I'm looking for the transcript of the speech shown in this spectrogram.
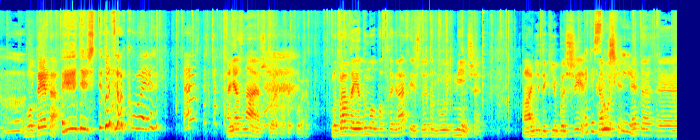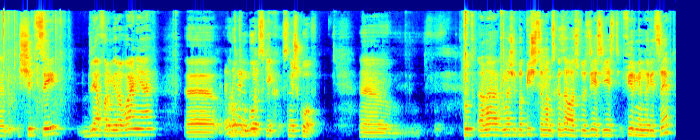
Вот это, Это что такое? А я знаю, что это такое. Но правда, я думал по фотографии, что это будет меньше. А они такие большие. Это Короче, снежки. это э, щипцы для формирования э, ротенбургских снежков. Э, Тут она, значит, подписчица нам сказала, что здесь есть фирменный рецепт.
